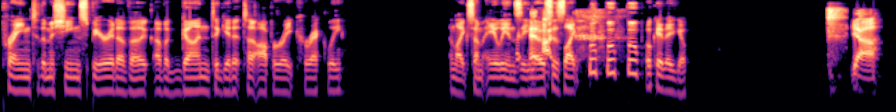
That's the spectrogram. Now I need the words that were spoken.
praying to the machine spirit of a of a gun to get it to operate correctly. And like some alien Xenos is like boop boop boop. Okay, there you go. Yeah.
